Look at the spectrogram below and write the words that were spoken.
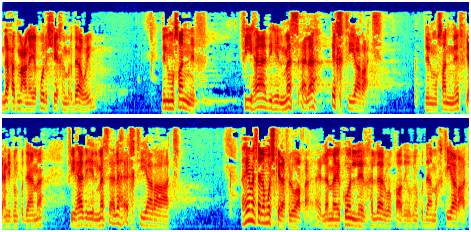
لاحظ معنا يقول الشيخ المرداوي للمصنف في هذه المسألة اختيارات. للمصنف يعني ابن قدامة في هذه المسألة اختيارات. فهي مسألة مشكلة في الواقع. لما يكون للخلال والقاضي وابن قدامة اختيارات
